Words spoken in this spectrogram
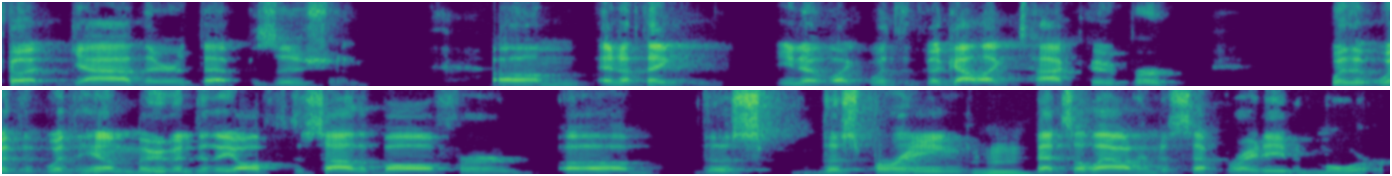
cut guy there at that position. Um, and I think you know, like with a guy like Ty Cooper, with it, with with him moving to the offensive side of the ball for uh, the the spring, mm-hmm. that's allowed him to separate even more.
